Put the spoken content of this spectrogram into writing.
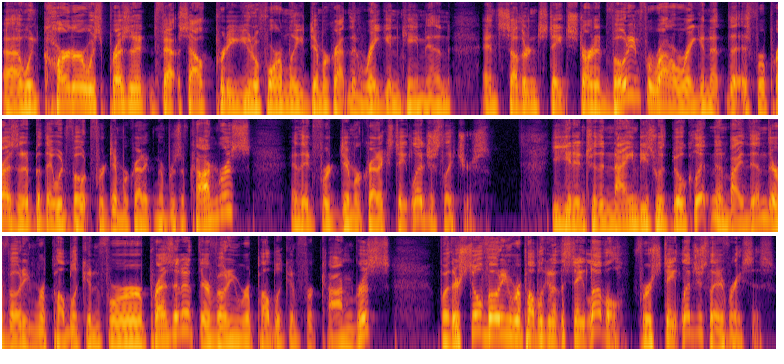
Uh, when Carter was president, South pretty uniformly Democrat. And then Reagan came in, and Southern states started voting for Ronald Reagan the, for president, but they would vote for Democratic members of Congress and they'd for Democratic state legislatures. You get into the 90s with Bill Clinton, and by then they're voting Republican for president, they're voting Republican for Congress, but they're still voting Republican at the state level for state legislative races.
